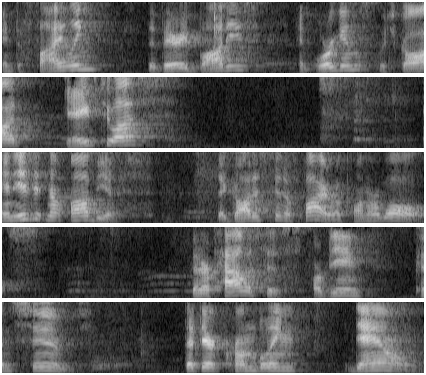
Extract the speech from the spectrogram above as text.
and defiling the very bodies and organs which God gave to us? And is it not obvious that God has sent a fire upon our walls? That our palaces are being consumed? That they're crumbling down?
